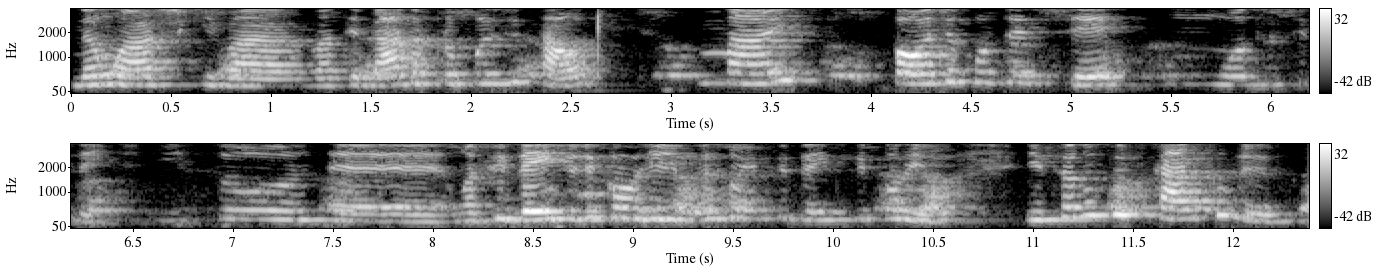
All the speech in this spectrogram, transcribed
não acho que vai, vai ter nada proposital, mas pode acontecer um outro acidente. Isso é um acidente de corrida, um incidente de corrida. Isso eu não descarto mesmo.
